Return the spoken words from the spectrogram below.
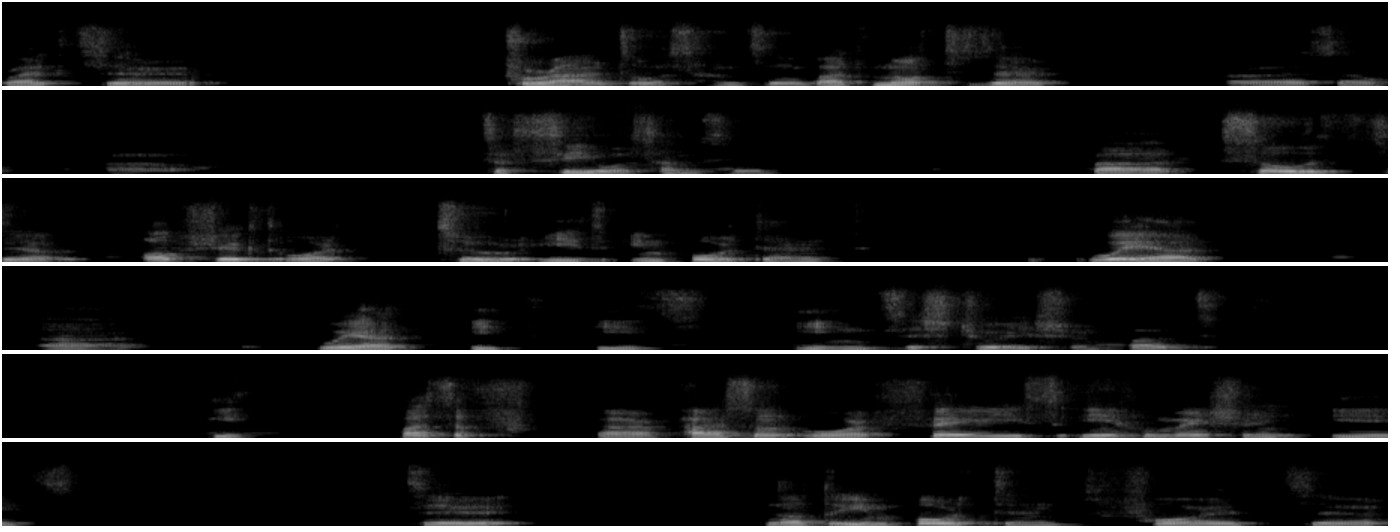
like the plant or something, but not the uh, the uh, the sea or something. But so the object or tool is important where uh, where it is in the situation, but it, but the uh, person or face information is the not important for the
